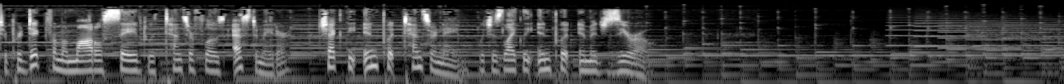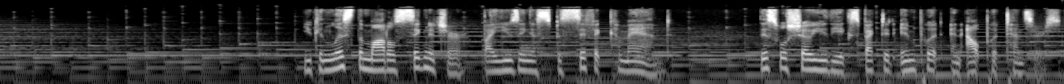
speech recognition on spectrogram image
To predict from a model saved with TensorFlow's estimator, check the input tensor name, which is likely input image 0. You can list the model's signature by using a specific command. This will show you the expected input and output tensors.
